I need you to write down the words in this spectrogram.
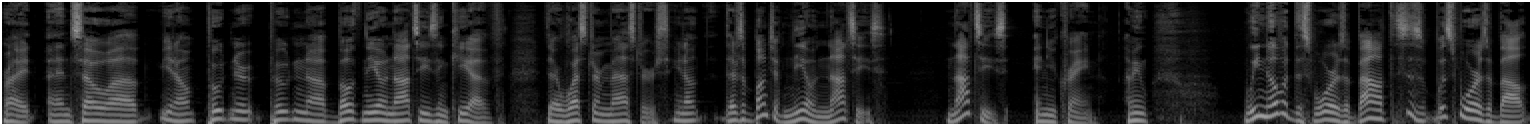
Right, and so uh, you know, Putin, Putin, uh, both neo Nazis in Kiev, they're Western masters. You know, there's a bunch of neo Nazis, Nazis in Ukraine. I mean, we know what this war is about. This is this war is about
